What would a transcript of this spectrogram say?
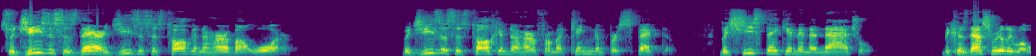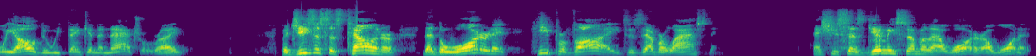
So Jesus is there, and Jesus is talking to her about water. But Jesus is talking to her from a kingdom perspective. But she's thinking in the natural, because that's really what we all do. We think in the natural, right? But Jesus is telling her that the water that he provides is everlasting. And she says, Give me some of that water. I want it.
